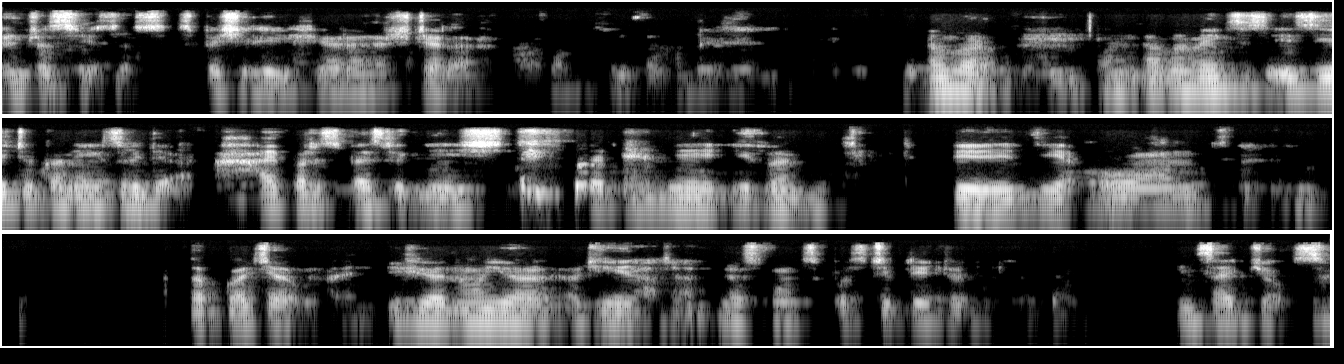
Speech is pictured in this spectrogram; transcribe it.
Pinterest users, especially if you're a retailer. Number, number makes it easy to connect with the hyper-specific niche that may even be their own subculture. If you know your audience response positively to inside jokes,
